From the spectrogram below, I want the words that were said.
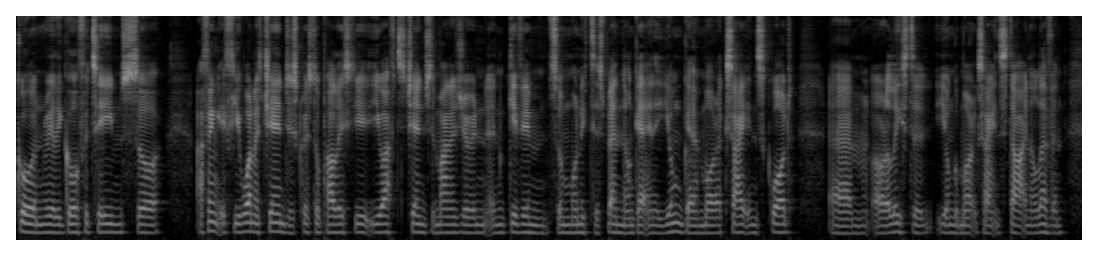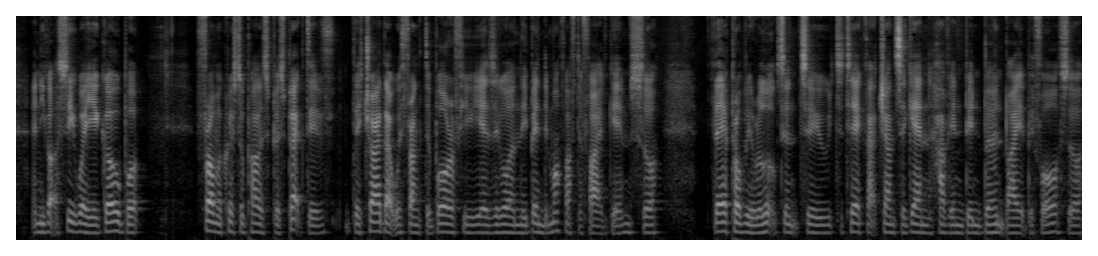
go and really go for teams. So I think if you want to change as Crystal Palace, you, you have to change the manager and, and give him some money to spend on getting a younger, more exciting squad, um, or at least a younger, more exciting starting eleven. And you've got to see where you go. But from a Crystal Palace perspective, they tried that with Frank de Boer a few years ago, and they binned him off after five games. So they're probably reluctant to to take that chance again, having been burnt by it before. So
